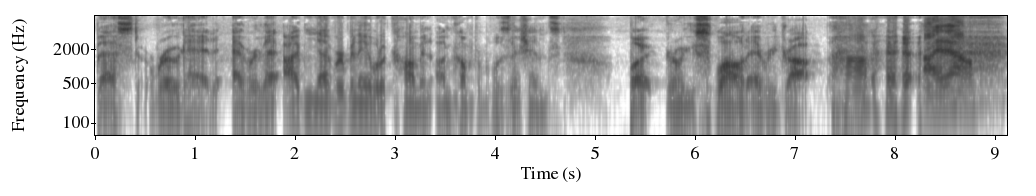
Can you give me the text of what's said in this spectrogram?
best roadhead ever. That I've never been able to come in uncomfortable positions, but girl, you swallowed every drop. Huh? I know.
